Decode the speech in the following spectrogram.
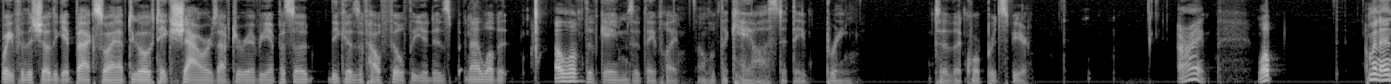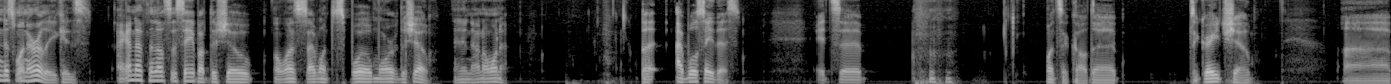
wait for the show to get back, so I have to go take showers after every episode because of how filthy it is. And I love it. I love the games that they play. I love the chaos that they bring to the corporate sphere. All right. Well, I'm going to end this one early because I got nothing else to say about the show unless I want to spoil more of the show, and I don't want to. I will say this: it's a what's it called? Uh, it's a great show. Uh,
